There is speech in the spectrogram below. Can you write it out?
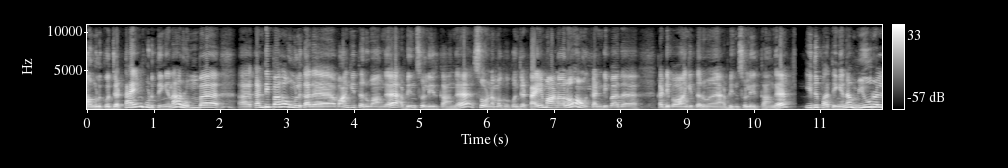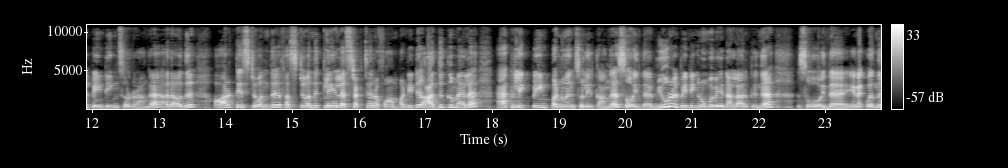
அவங்களுக்கு கொஞ்சம் டைம் கொடுத்தீங்கன்னா ரொம்ப கண்டிப்பாக உங்களுக்கு அதை வாங்கி தருவாங்க அப்படின்னு சொல்லியிருக்காங்க. ஸோ நமக்கு கொஞ்சம் டைம் ஆனாலும் அவங்க கண்டிப்பாக அதை கண்டிப்பாக வாங்கி தருவேன் அப்படின்னு சொல்லியிருக்காங்க. இது பார்த்தீங்கன்னா மியூரல் பெயிண்டிங்னு சொல்கிறாங்க அதாவது ஆர்டிஸ்ட் வந்து ஃபஸ்ட்டு வந்து கிளேயில் ஸ்ட்ரக்சரை ஃபார்ம் பண்ணிவிட்டு அதுக்கு மேலே ஆக்ரிலிக் பெயிண்ட் பண்ணுவேன்னு சொல்லியிருக்காங்க. ஸோ இந்த மியூரல் பெயிண்டிங் ரொம்பவே நல்லா இருக்குங்க. ஸோ இந்த எனக்கு வந்து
